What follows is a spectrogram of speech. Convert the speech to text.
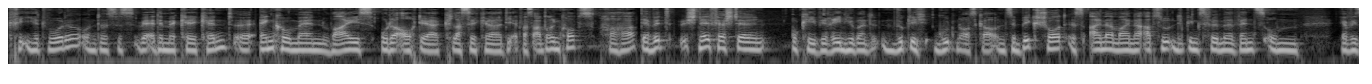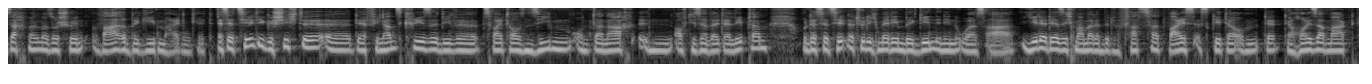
kreiert wurde. Und das ist, wer Adam McKay kennt, äh, Anchorman, Vice oder auch der Klassiker Die etwas anderen Cops, haha, der wird schnell feststellen, okay, wir reden hier über einen wirklich guten Oscar. Und The Big Short ist einer meiner absoluten Lieblingsfilme, wenn es um ja, wie sagt man immer so schön, wahre Begebenheiten geht. Es erzählt die Geschichte äh, der Finanzkrise, die wir 2007 und danach in, auf dieser Welt erlebt haben. Und es erzählt natürlich mehr den Beginn in den USA. Jeder, der sich mal damit befasst hat, weiß, es geht da um der, der Häusermarkt,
